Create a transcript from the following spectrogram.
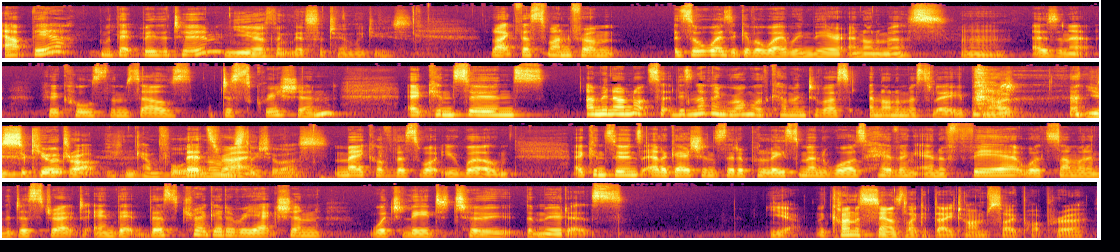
out there. Would that be the term? Yeah, I think that's the term we'd use. Like this one from, it's always a giveaway when they're anonymous, mm. isn't it? Who calls themselves discretion. It concerns, I mean, I'm not, there's nothing wrong with coming to us anonymously. No. You secure drop, you can come forward That's anonymously right. to us. Make of this what you will. It concerns allegations that a policeman was having an affair with someone in the district and that this triggered a reaction which led to the murders. Yeah, it kind of sounds like a daytime soap opera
